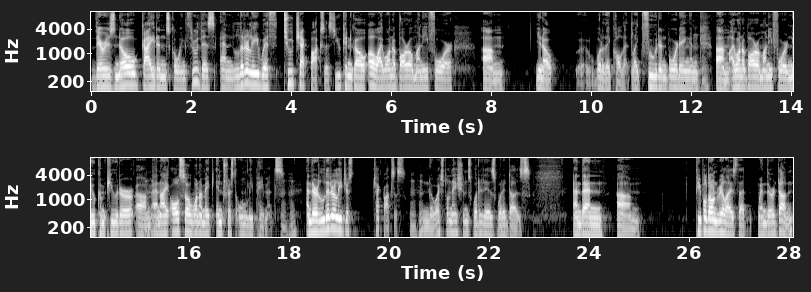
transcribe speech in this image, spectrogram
there is no guidance going through this. And literally with two check boxes, you can go, oh, I want to borrow money for, um, you know, what do they call that? Like food and boarding, and um, I want to borrow money for a new computer, um, and I also want to make interest-only payments. And they're literally just check boxes, no explanations, what it is, what it does, and then um, people don't realize that when they're done,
